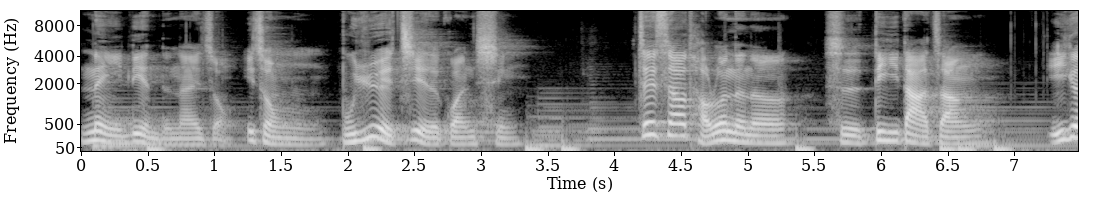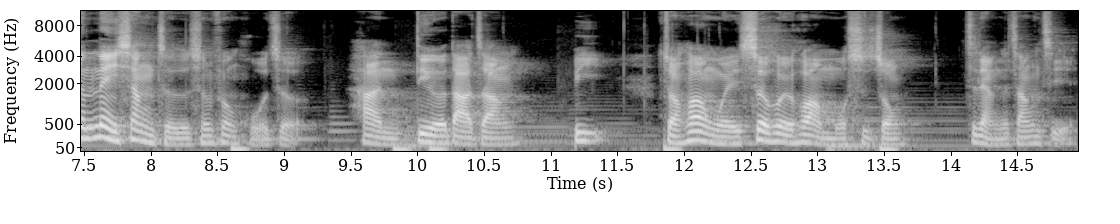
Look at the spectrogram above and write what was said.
内敛的那一种，一种不越界的关心。这次要讨论的呢，是第一大章，一个内向者的身份活着。和第二大章 B 转换为社会化模式中这两个章节，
